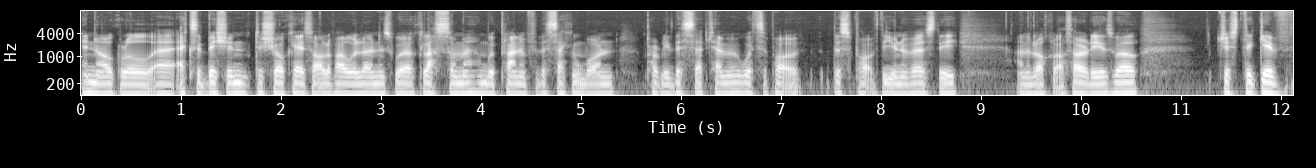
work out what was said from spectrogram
inaugural uh, exhibition to showcase all of our learners' work last summer and we're planning for the second one probably this September with support of, the support of the university and the local authority as well just to give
